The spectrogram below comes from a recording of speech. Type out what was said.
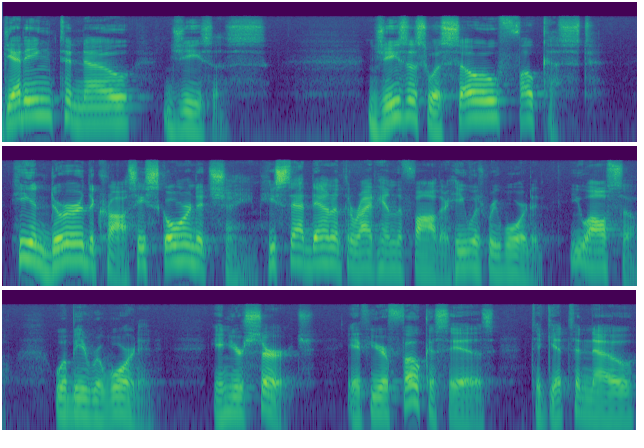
getting to know Jesus. Jesus was so focused. He endured the cross. He scorned its shame. He sat down at the right hand of the Father. He was rewarded. You also will be rewarded in your search if your focus is to get to know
